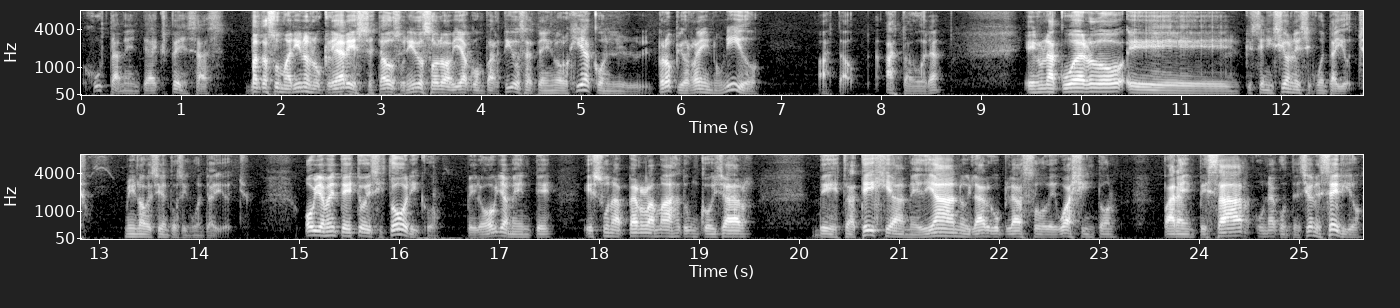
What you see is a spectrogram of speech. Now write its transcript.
justamente a expensas. de submarinos nucleares, Estados Unidos solo había compartido esa tecnología con el propio Reino Unido hasta, hasta ahora, en un acuerdo eh, que se inició en el 58, 1958. Obviamente esto es histórico, pero obviamente es una perla más de un collar de estrategia a mediano y largo plazo de Washington para empezar una contención en serio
